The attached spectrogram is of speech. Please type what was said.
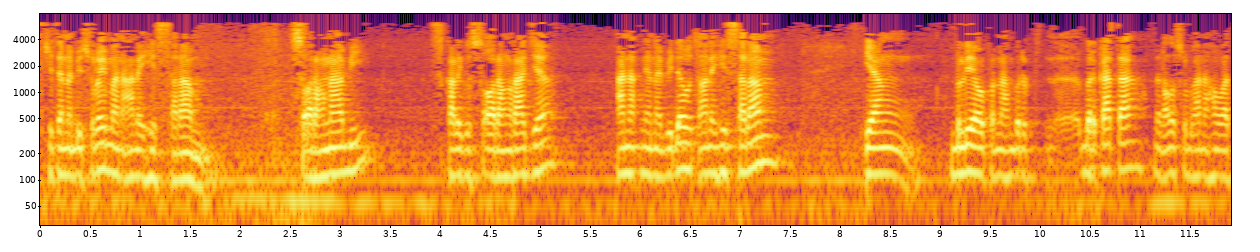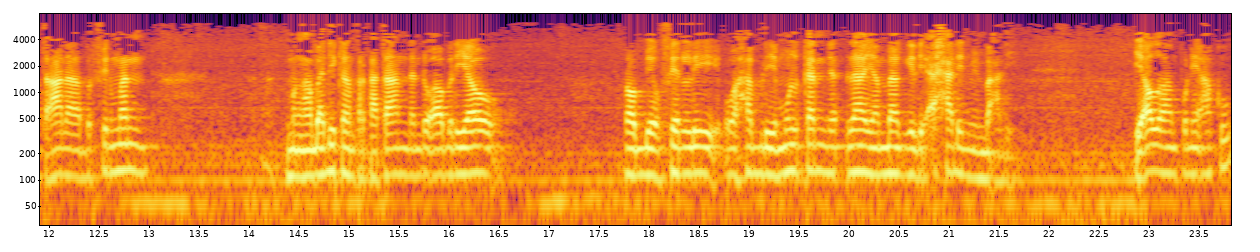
cerita Nabi Sulaiman alaihi salam. Seorang nabi sekaligus seorang raja anaknya Nabi Daud alaihi salam yang beliau pernah ber, berkata dan Allah Subhanahu wa taala berfirman mengabadikan perkataan dan doa beliau Rabbighfirli wa habli mulkan la yanbaghi li ahadin min ba'di Ya Allah ampuni aku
